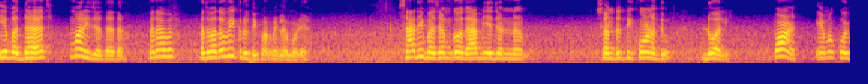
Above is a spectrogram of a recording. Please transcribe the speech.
એ બધા જ મરી જતા હતા. બરાબર? અથવા તો વિકૃતિ પામેલા મળ્યા. સાદી ભાષામાં કહું તો આ બે જણના સંતતિ કોણ હતું? ડોલી. પણ એમાં કોઈ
